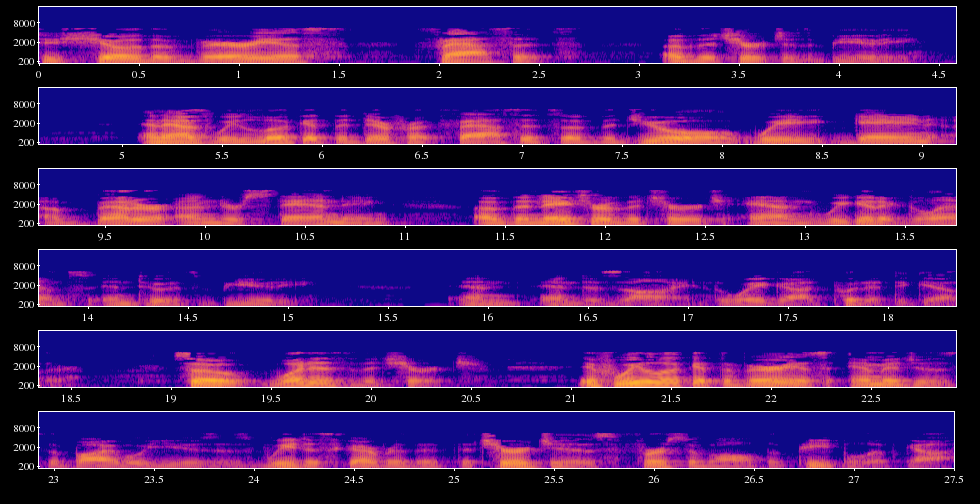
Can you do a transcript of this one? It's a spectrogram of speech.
to show the various facets of the church's beauty. And as we look at the different facets of the jewel, we gain a better understanding of the nature of the church and we get a glimpse into its beauty and, and design, the way God put it together. So what is the church? If we look at the various images the Bible uses, we discover that the church is, first of all, the people of God.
